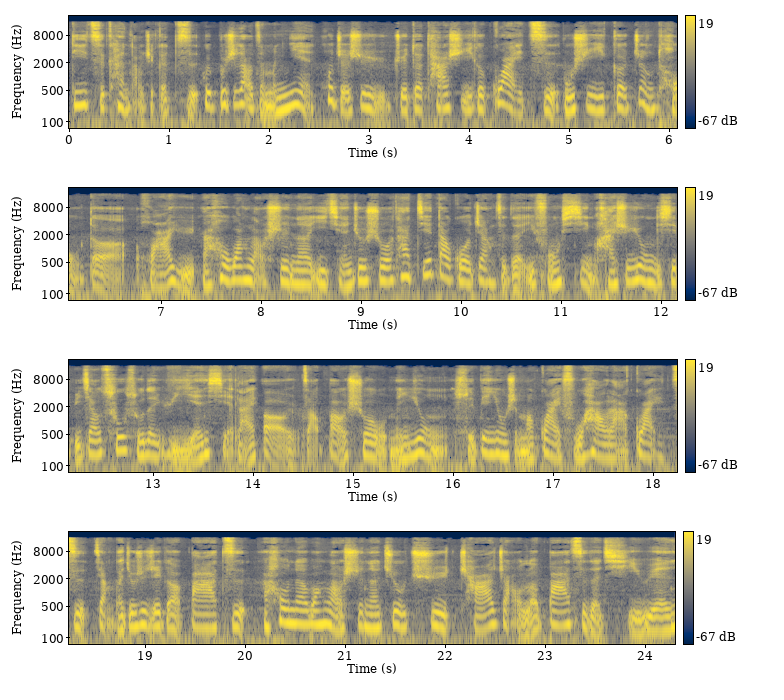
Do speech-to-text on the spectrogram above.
第一次看到这个字，会不知道怎么念，或者是觉得它是一个怪字，不是一个。正统的华语，然后汪老师呢，以前就说他接到过这样子的一封信，还是用一些比较粗俗的语言写来。呃，早报说我们用随便用什么怪符号啦、怪字，讲的就是这个八字。然后呢，汪老师呢就去查找了八字的起源，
